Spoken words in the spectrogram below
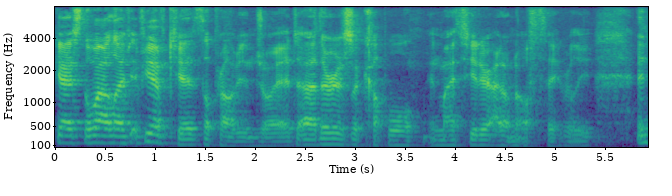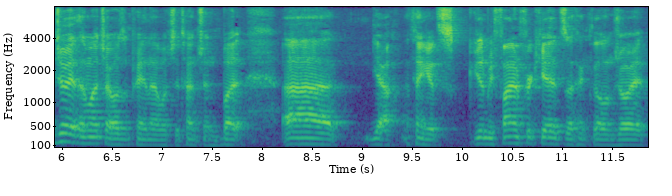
Guys, The Wild Life, if you have kids, they'll probably enjoy it. Uh, there is a couple in my theater. I don't know if they really enjoy it that much. I wasn't paying that much attention. But, uh, yeah, I think it's going to be fine for kids. I think they'll enjoy it.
